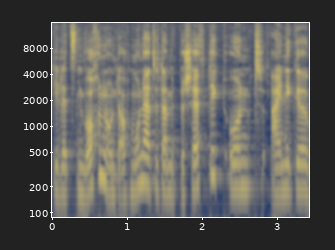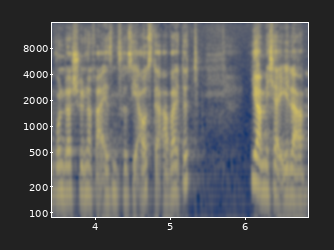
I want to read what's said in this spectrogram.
die letzten Wochen und auch Monate damit beschäftigt und einige wunderschöne Reisen für Sie ausgearbeitet. Ja, Michaela,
